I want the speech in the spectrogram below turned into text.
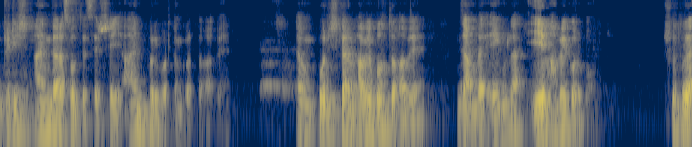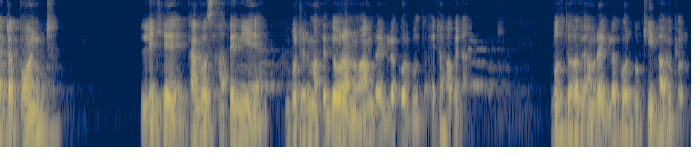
ব্রিটিশ আইন দ্বারা চলতেছে, সেই আইন পরিবর্তন করতে হবে। এবং পরিষ্কারভাবে বলতে হবে যে আমরা এগুলা এভাবে করব। শুধু একটা পয়েন্ট লিখে কাগজ হাতে নিয়ে ভোটের মাঠে দৌড়ানো, আমরা এগুলো করব তো? এটা হবে না। বলতে হবে আমরা এগুলো করব, কীভাবে করব?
